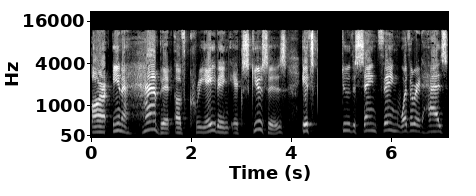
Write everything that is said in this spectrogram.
are in a habit of creating excuses, it's do the same thing, whether it has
